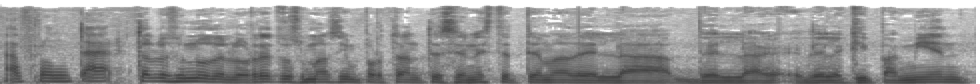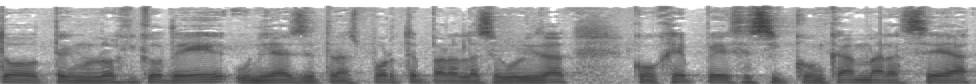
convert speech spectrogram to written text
afrontar. Tal vez uno de los retos más importantes en este tema de la, del equipamiento tecnológico de unidades de transporte para la seguridad con GPS y con cámaras sea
